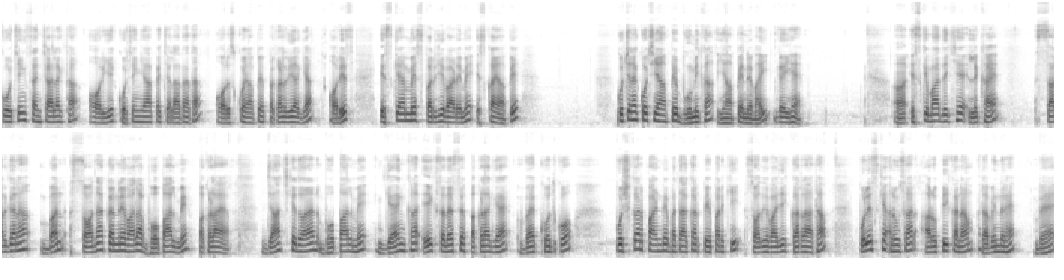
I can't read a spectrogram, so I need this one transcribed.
कोचिंग संचालक था और ये कोचिंग यहाँ पे चलाता था और उसको यहाँ पे पकड़ लिया गया और इस स्कैम में इस फर्जीवाड़े में इसका यहाँ पे कुछ ना कुछ यहाँ पे भूमिका यहाँ पे निभाई गई है। आ, इसके बाद देखिए लिखा है सरगना बन सौदा करने वाला भोपाल में पकड़ाया। जाँच के दौरान भोपाल में गैंग का एक सदस्य पकड़ा गया है। वह खुद को पुष्कर पांडे बताकर पेपर की सौदेबाजी कर रहा था। पुलिस के अनुसार आरोपी का नाम रविंद्र है। वह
